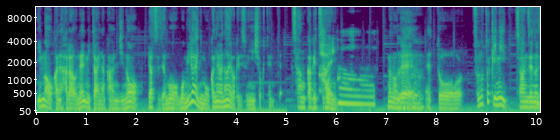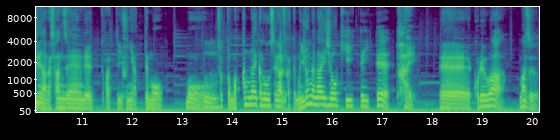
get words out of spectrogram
今お金払うね、みたいな感じのやつでも、もう未来にもお金がないわけですよ、飲食店って。3ヶ月後に。あなので、うんうんえっと、その時に3000円のディナーが3000円でとかっていうふうにやっても、もうんう、ちょっと回んない可能性があるとかって、もういろんな内情を聞いていて、はい。えーこれは、まず、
